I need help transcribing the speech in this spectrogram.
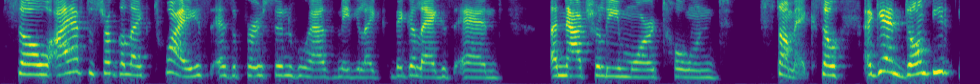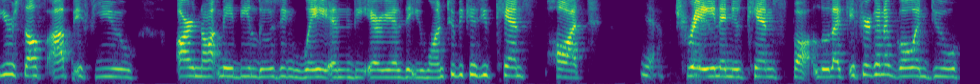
so i have to struggle like twice as a person who has maybe like bigger legs and a naturally more toned stomach. So again, don't beat yourself up if you are not maybe losing weight in the areas that you want to because you can't spot yeah. train and you can spot like if you're gonna go and do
